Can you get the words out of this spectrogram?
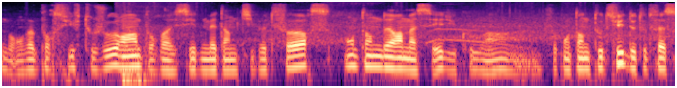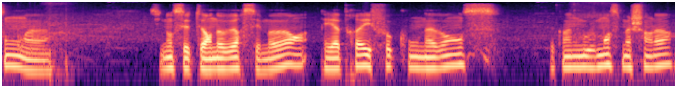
Bon, on va poursuivre toujours hein, pour essayer de mettre un petit peu de force. On tente de ramasser du coup. Hein. Faut qu'on tente tout de suite, de toute façon. Euh, sinon c'est turnover, c'est mort. Et après il faut qu'on avance. Il combien de mouvements ce machin là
